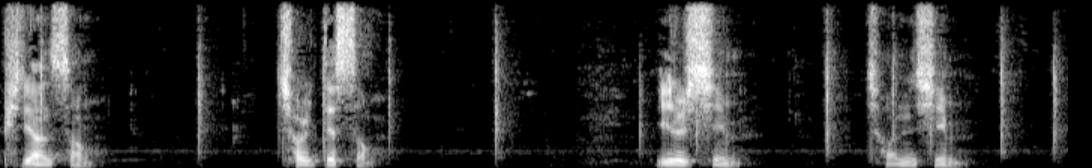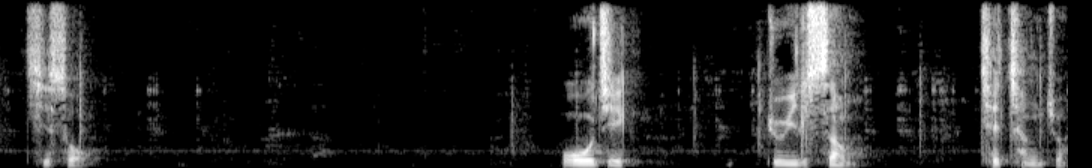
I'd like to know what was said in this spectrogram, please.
필연성, 절대성, 일심, 천심, 지소, 오직, 유일성, 재창조.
